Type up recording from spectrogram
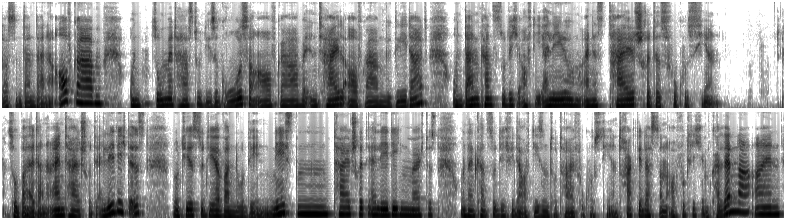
das sind dann deine Aufgaben und somit hast du diese große Aufgabe in Teilaufgaben gegliedert und dann kannst du dich auf die Erledigung eines Teilschrittes fokussieren. Sobald dann ein Teilschritt erledigt ist, notierst du dir, wann du den nächsten Teilschritt erledigen möchtest und dann kannst du dich wieder auf diesen total fokussieren. Trag dir das dann auch wirklich im Kalender ein,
